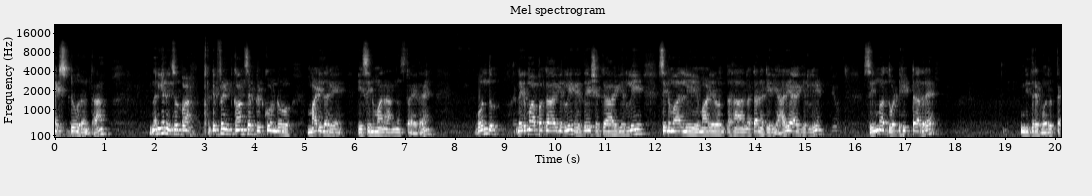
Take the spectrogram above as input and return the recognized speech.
ನೆಕ್ಸ್ಟ್ ಡೋರ್ ಅಂತ. ನನಗೇನು ಸ್ವಲ್ಪ ಡಿಫ್ರೆಂಟ್ ಕಾನ್ಸೆಪ್ಟ್ ಇಟ್ಕೊಂಡು ಮಾಡಿದ್ದಾರೆ ಈ ಸಿನಿಮಾನ ಅನ್ನಿಸ್ತಾ ಇದೆ. ಒಂದು ನಿರ್ಮಾಪಕ ಆಗಿರಲಿ ನಿರ್ದೇಶಕ ಆಗಿರಲಿ ಸಿನಿಮಾಲ್ಲಿ ಮಾಡಿರುವಂತಹ ನಟ ನಟಿಯರು ಯಾರೇ ಆಗಿರಲಿ, ಸಿನಿಮಾ ದೊಡ್ಡ ಹಿಟ್ಟಾದರೆ ನಿದ್ರೆ ಬರುತ್ತೆ.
